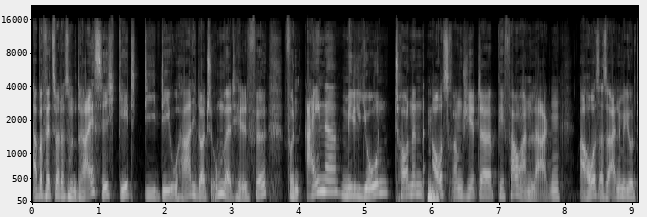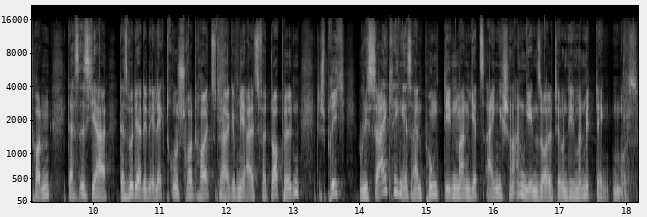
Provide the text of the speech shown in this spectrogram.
Aber für 2030 geht die DUH, die Deutsche Umwelthilfe, von einer Million Tonnen mhm. ausrangierter PV-Anlagen aus, also eine Million Tonnen. Das ist ja, das würde ja den Elektroschrott heutzutage mehr als verdoppeln. Sprich, Recycling ist ein Punkt, den man jetzt eigentlich schon angehen sollte und den man mitdenken muss.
